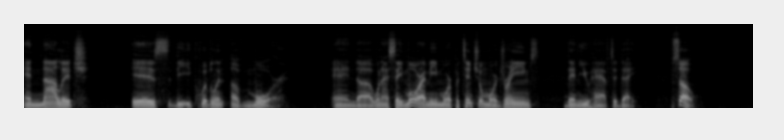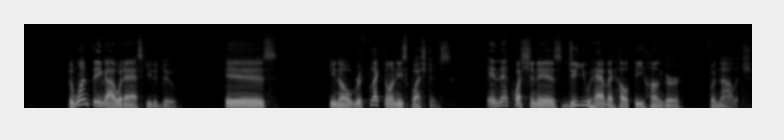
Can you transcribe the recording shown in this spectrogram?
and knowledge is the equivalent of more. And uh, when I say more, I mean more potential, more dreams than you have today. So, the one thing I would ask you to do is, you know, reflect on these questions. And that question is Do you have a healthy hunger for knowledge?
